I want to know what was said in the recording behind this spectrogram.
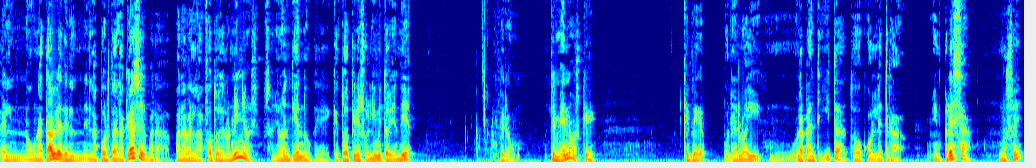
en o una tablet en, la puerta de la clase para, ver la foto de los niños. O sea, yo no entiendo que, todo tiene su límite hoy en día. Pero, ¿qué menos que, que ponerlo ahí, una plantillita, todo con letra impresa? No sé.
